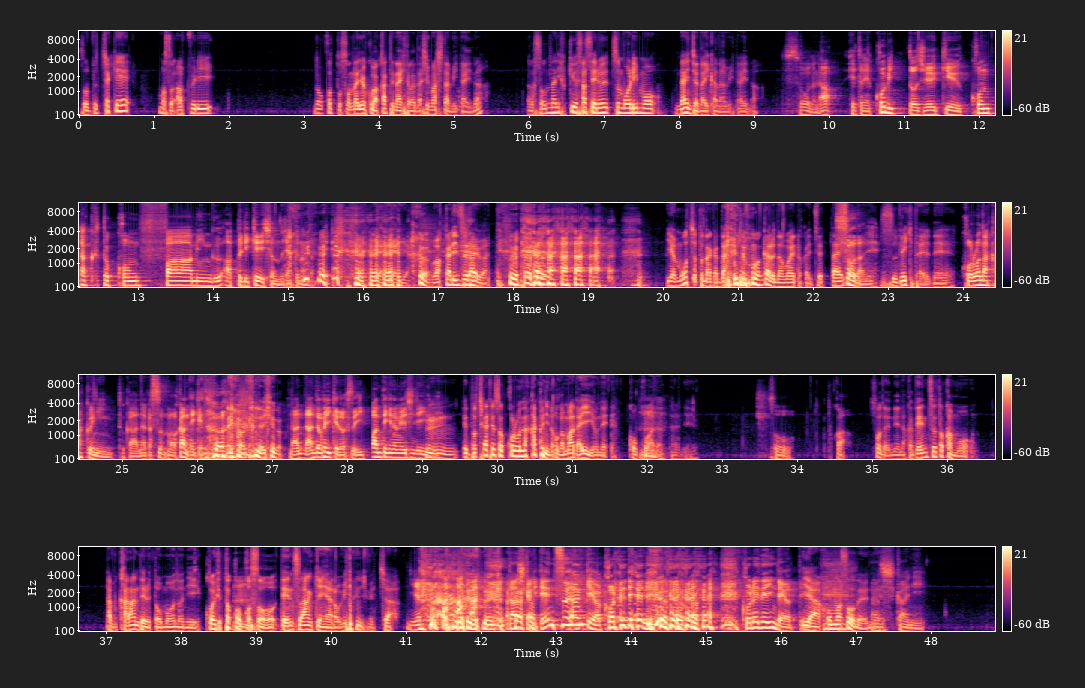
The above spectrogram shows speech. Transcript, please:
そうぶっちゃけ、まあ、そのアプリのことそんなよく分かってない人が出しましたみたいな。なんかそんなに普及させるつもりもないんじゃないかなみたいな。そうだねあえっとね COVID-19 コンタクトコンファーミングアプリケーションの略なんだって。いやいやいや分かりづらいわって いやもうちょっとなんか誰でも分かる名前とかに絶対そうだね。すべきだよね。コロナ確認とかなんかす、まあ、わかんないけど。ね分かんないけど。なんなんでもいいけど一般的な名詞でいいよね、うん、どっちかというとコロナ確認の方がまだいいよね。ココアだったらね、そう。とかそうだよね。なんか電通とかも多分絡んでると思うのにこういうとここそ電通案件やろみたいにめっちゃいや。思うんか。確かに 電通案件はこれでこれでいいんだよっていやほんまそうだよね。確かに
